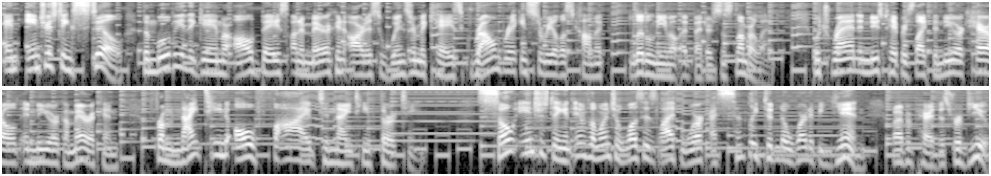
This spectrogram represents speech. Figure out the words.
And interesting still, the movie and the game are all based on American artist Winsor McCay's groundbreaking surrealist comic Little Nemo Adventures in Slumberland, which ran in newspapers like the New York Herald and New York American from 1905 to 1913. So interesting and influential was his life and work, I simply didn't know where to begin when I prepared this review.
